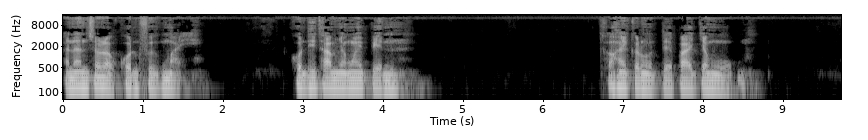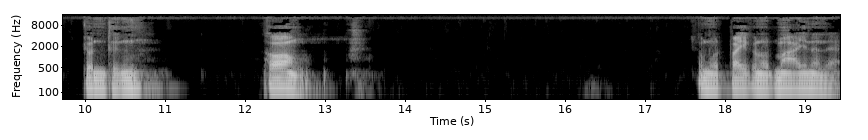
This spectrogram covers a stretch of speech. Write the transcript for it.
อันนั้นสำหรับคนฝึกใหม่ คนที่ทำยังไม่เป็น เขาให้กำหนดแต่ปลายจมูก จนถึงท้องกำหนดไปกำหนดมาอย่างนั้นแหละ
